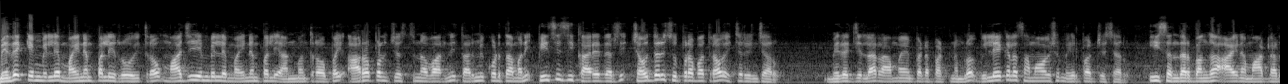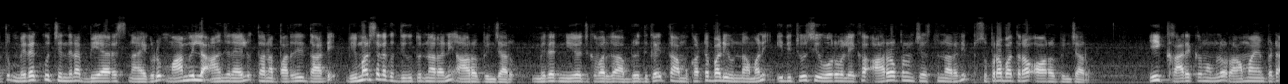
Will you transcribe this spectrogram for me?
మెదక్ ఎమ్మెల్యే మైనంపల్లి రోహిత్ రావు మాజీ ఎమ్మెల్యే మైనంపల్లి హనుమంతరావుపై ఆరోపణలు చేస్తున్న వారిని తరిమి కొడతామని పీసీసీ కార్యదర్శి చౌదరి సుప్రభాతరావు హెచ్చరించారు. మెదక్ జిల్లా రామాయంపేట పట్టణంలో విలేకరుల సమావేశం ఏర్పాటు చేశారు. ఈ సందర్భంగా ఆయన మాట్లాడుతూ మెదక్కు చెందిన బీఆర్ఎస్ నాయకుడు మామిళ్ళ ఆంజనేయులు తన పరిధి దాటి విమర్శలకు దిగుతున్నారని ఆరోపించారు. మెదక్ నియోజకవర్గ అభివృద్ధికై తాము కట్టుబడి ఉన్నామని ఇది చూసి ఓర్వలేక ఆరోపణలు చేస్తున్నారని సుప్రభాతరావు ఆరోపించారు. ఈ కార్యక్రమంలో రామాయంపేట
